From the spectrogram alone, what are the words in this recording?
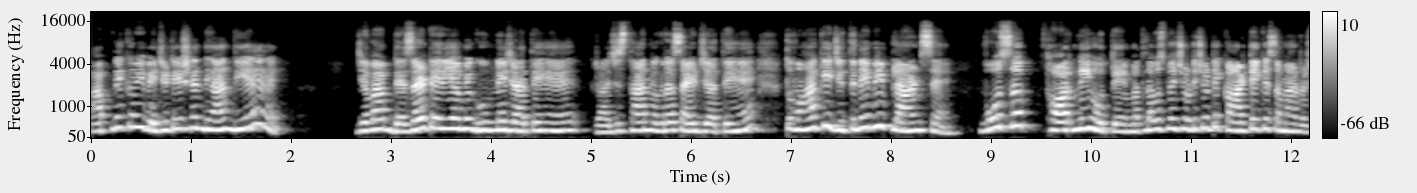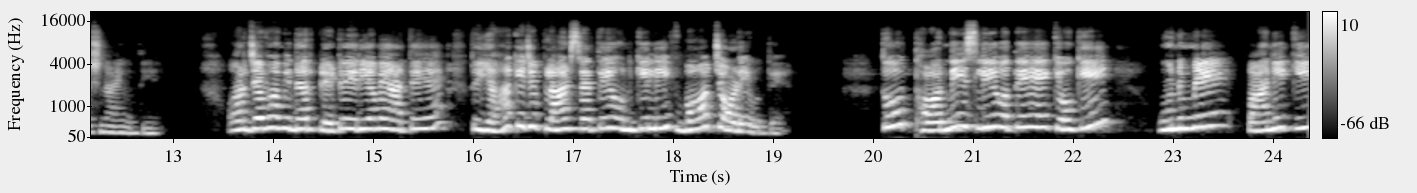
आपने कभी वेजिटेशन ध्यान दिया है? जब आप डेजर्ट एरिया में घूमने जाते हैं, राजस्थान वगैरह साइड जाते हैं तो वहाँ के जितने भी प्लांट्स हैं, वो सब थॉर्नी होते हैं। मतलब उसमें छोटे छोटे कांटे के समान रचनाएँ होती है। और जब हम इधर प्लेटो एरिया में आते हैं तो यहाँ के जो प्लांट्स रहते हैं, उनके लीफ बहुत चौड़े होते हैं। तो थॉर्नी इसलिए होते हैं क्योंकि उनमें पानी की,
